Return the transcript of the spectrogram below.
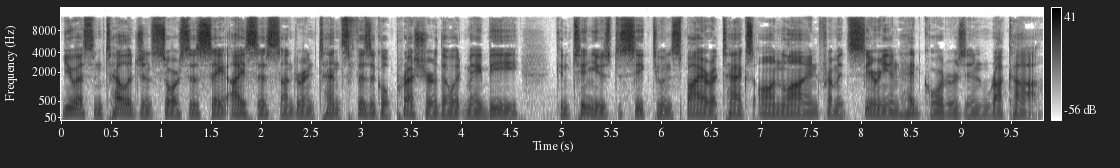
U.S. intelligence sources say ISIS, under intense physical pressure though it may be, continues to seek to inspire attacks online from its Syrian headquarters in Raqqa.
